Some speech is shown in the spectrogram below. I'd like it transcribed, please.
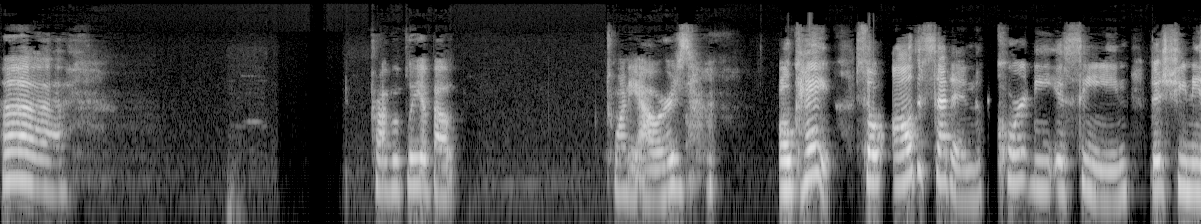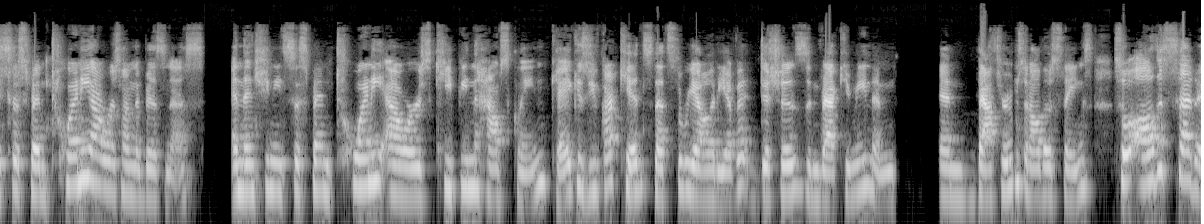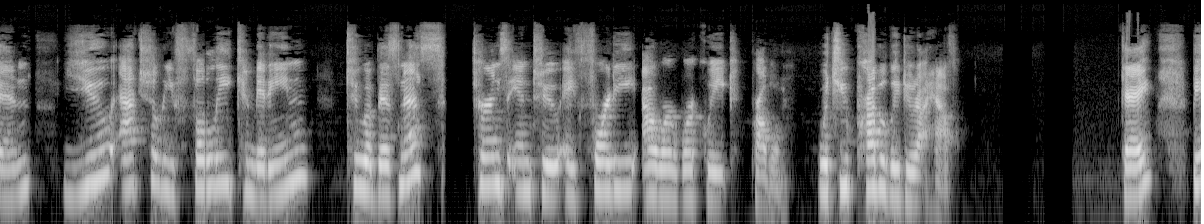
Uh, probably about 20 hours. Okay, so all of a sudden, Courtney is seeing that she needs to spend 20 hours on the business and then she needs to spend 20 hours keeping the house clean, okay? Because you've got kids, that's the reality of it dishes and vacuuming and, and bathrooms and all those things. So all of a sudden, you actually fully committing to a business turns into a 40 hour work week problem, which you probably do not have. Okay.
